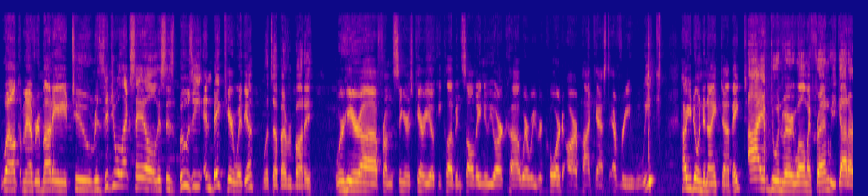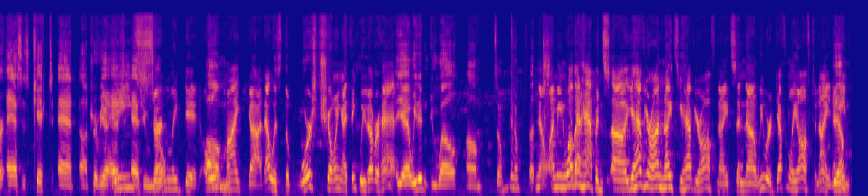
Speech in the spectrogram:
Welcome, everybody, to Residual Exhale. This is Boozy and Baked here with you. What's up, everybody? We're here uh, from Singers Karaoke Club in Solvay, New York, uh, where we record our podcast every week. How are you doing tonight, uh, Baked? I am doing very well, my friend. We got our asses kicked at uh, trivia, as, we as you know. certainly did. Oh Um, my God, that was the worst showing I think we've ever had. Yeah, we didn't do well. Um, so you know, but No, I mean, well, that happens. Uh, you have your on nights, you have your off nights, and uh, we were definitely off tonight. Yeah. I mean,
